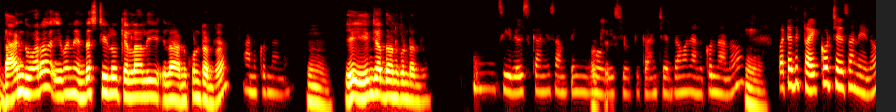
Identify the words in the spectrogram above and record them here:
దాని ద్వారా ఏమైనా ఇండస్ట్రీలోకి వెళ్ళాలి ఇలా అనుకుంటారా అనుకున్నాను. ఏ ఏం చేద్దాం అనుకుంటారు సీరియల్స్ కానీ సంథింగ్. మూవీస్ షూట్ కానీ చేద్దామని అనుకున్నాను. బట్ అది ట్రై కూడా చేశాను నేను.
